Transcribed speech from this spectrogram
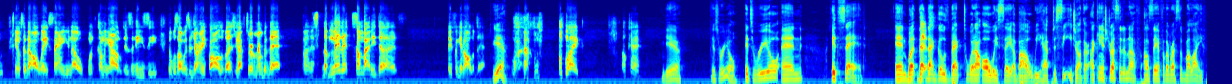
own. You know, so they're always saying, you know, when coming out isn't easy. It was always a journey for all of us. You have to remember that. Uh, the minute somebody does, they forget all of that. yeah. I'm like, okay, Yeah. It's real. It's real and it's sad. And but that Yes. that goes back to what I always say about we have to see each other. I can't stress it enough. I'll say it for the rest of my life.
